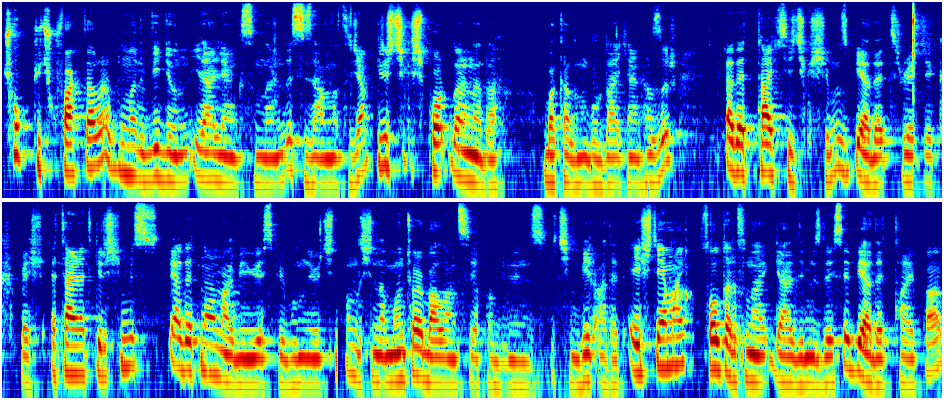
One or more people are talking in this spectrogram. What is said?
çok küçük farklar var. Bunları videonun ilerleyen kısımlarında size anlatacağım. Giriş çıkış portlarına da bakalım buradayken hazır. Bir adet Type-C çıkışımız, bir adet RJ45 Ethernet girişimiz, bir adet normal bir USB bulunuyor için. Onun dışında monitör bağlantısı yapabilmeniz için bir adet HDMI. Sol tarafına geldiğimizde ise bir adet Type-A,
